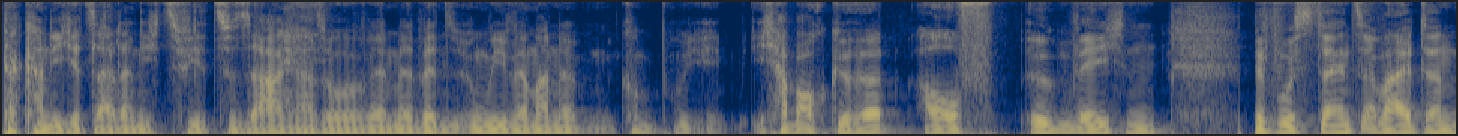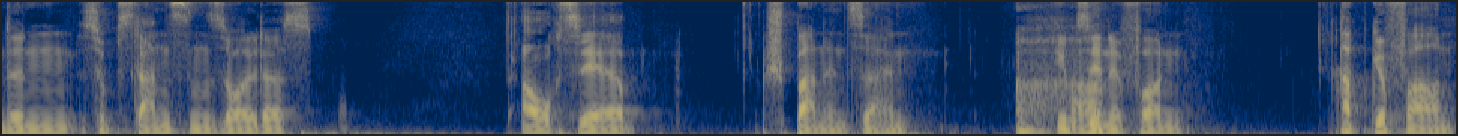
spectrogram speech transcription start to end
da kann ich jetzt leider nichts viel zu sagen. Also, wenn, man- wenn irgendwie, wenn man eine, ich habe auch gehört, auf irgendwelchen bewusstseinserweiternden Substanzen soll das auch sehr spannend sein. Im Aha. Sinne von abgefahren.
